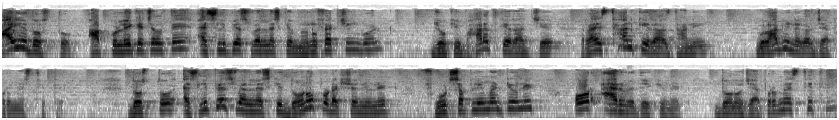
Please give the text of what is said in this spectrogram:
आइए दोस्तों, आपको लेके चलते हैं एसलीपीएस वेलनेस के मैन्युफैक्चरिंग वर्ल्ड जो कि भारत के राज्य राजस्थान की राजधानी गुलाबी नगर जयपुर में स्थित है। दोस्तों एसलीपीएस वेलनेस की दोनों production unit food supplement unit और आयुर्वेदिक यूनिट दोनों जयपुर में स्थित हैं।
